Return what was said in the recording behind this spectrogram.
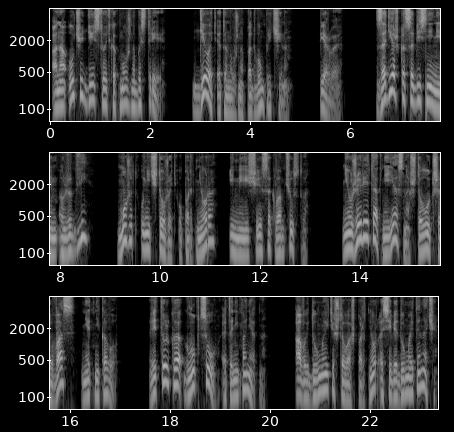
Она учит действовать как можно быстрее. Делать это нужно по двум причинам. Первое. Задержка с объяснением в любви может уничтожить у партнера имеющиеся к вам чувства. Неужели и так не ясно, что лучше вас нет никого? Ведь только глупцу это непонятно. А вы думаете, что ваш партнер о себе думает иначе?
